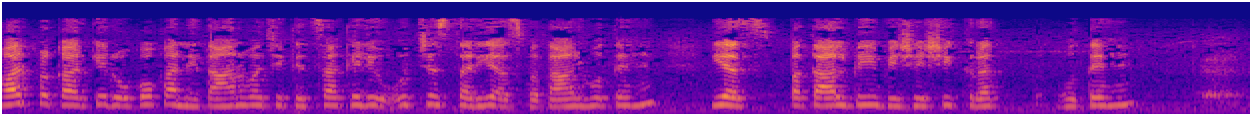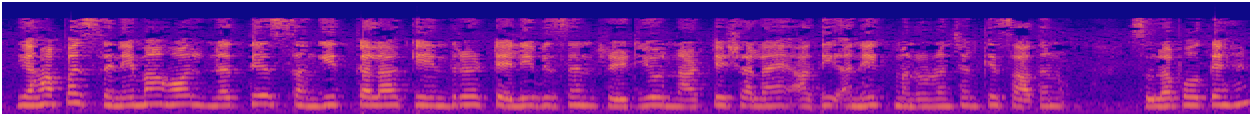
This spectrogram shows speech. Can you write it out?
हर प्रकार के रोगों का निदान व चिकित्सा के लिए उच्च स्तरीय अस्पताल होते हैं। ये अस्पताल भी विशेषीकृत होते हैं। यहाँ पर सिनेमा हॉल, नृत्य, संगीत कला केंद्र, टेलीविज़न, रेडियो, नाट्यशालाएँ आदि अनेक मनोरंजन के साधन सुलभ होते हैं।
